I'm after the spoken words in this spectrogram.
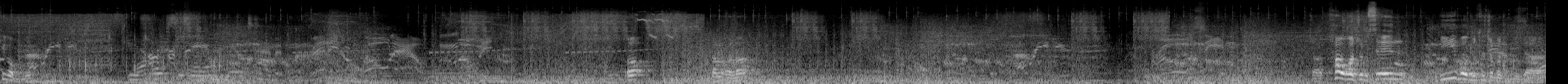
피가 없네. 어? 따라가나? 자 타워가 좀 센 리버부터 잡아줍니다.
